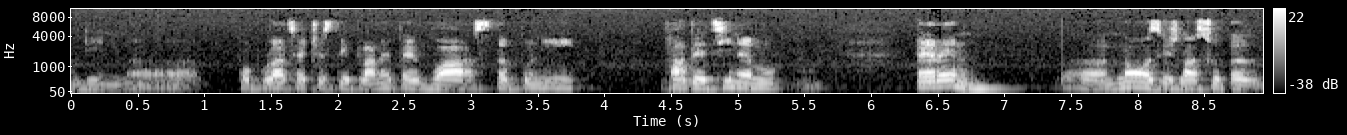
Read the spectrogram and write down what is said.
10% din uh, populația acestei planete va stăpâni, va deține peren uh, 90%.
